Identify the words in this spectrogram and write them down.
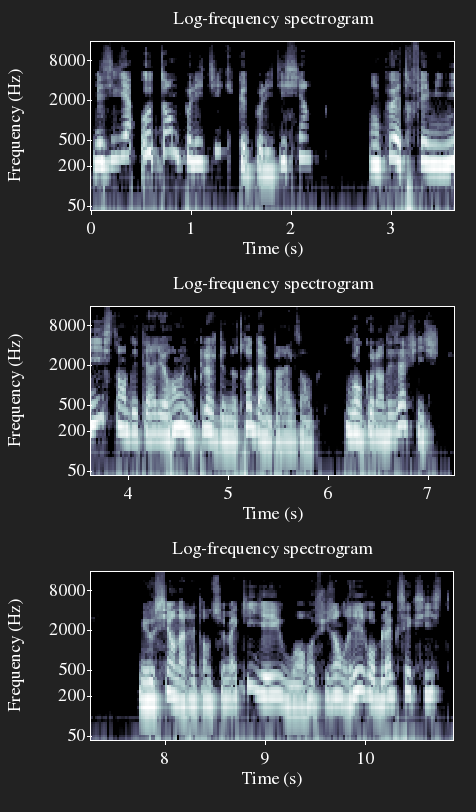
mais il y a autant de politiques que de politiciens. On peut être féministe en détériorant une cloche de Notre-Dame, par exemple, ou en collant des affiches, mais aussi en arrêtant de se maquiller ou en refusant de rire aux blagues sexistes.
